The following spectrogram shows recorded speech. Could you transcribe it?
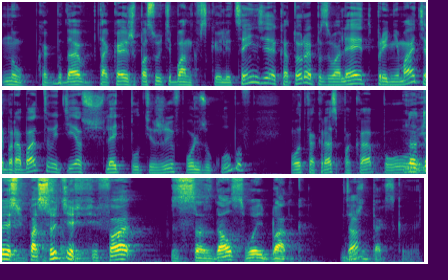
ну, как бы, да, такая же, по сути, банковская лицензия, которая позволяет принимать, обрабатывать и осуществлять платежи в пользу клубов. Вот как раз пока по... Ну, то есть, по сути, FIFA создал свой банк, да? можно так сказать.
